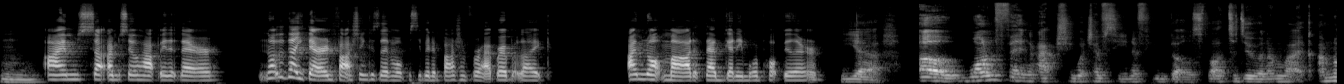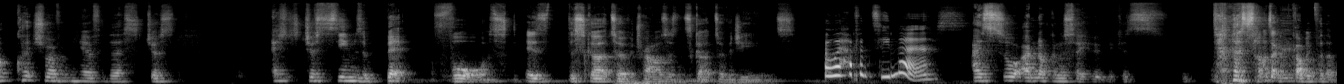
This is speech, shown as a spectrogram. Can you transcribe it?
Hmm. I'm so I'm so happy that they're not that like they're in fashion because they've obviously been in fashion forever, but like I'm not mad at them getting more popular. Yeah. Oh, one thing actually, which I've seen a few girls start to do, and I'm like, I'm not quite sure if I'm here for this. Just, it just seems a bit forced. Is the skirts over trousers and skirts over jeans? Oh, I haven't seen this. I saw. I'm not gonna say who because that sounds like I'm coming for them.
